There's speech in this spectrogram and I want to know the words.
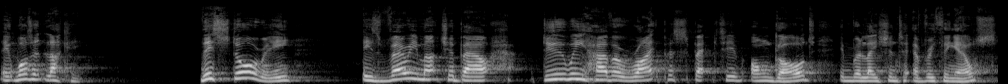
It wasn't lucky. This story is very much about do we have a right perspective on God in relation to everything else?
